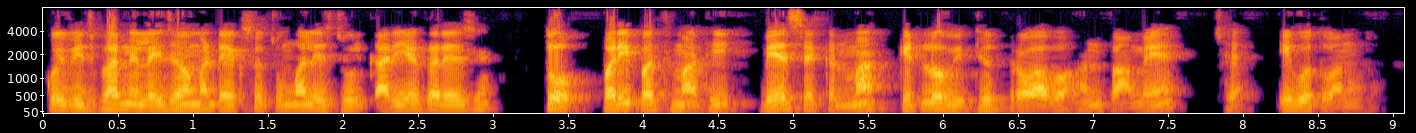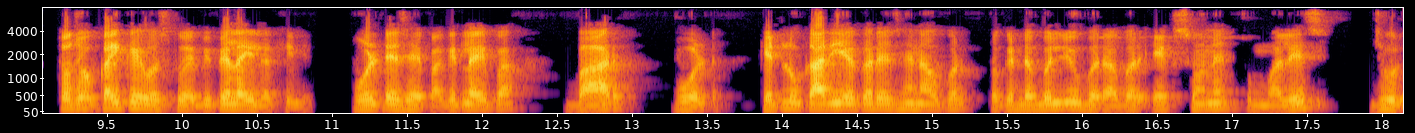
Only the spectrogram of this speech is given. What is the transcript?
કોઈ વીજભારને લઈ જવા માટે એકસો ચુમ્માલીસ જૂલ કાર્ય કરે છે. તો પરિપથમાંથી બે સેકન્ડમાં કેટલો વિદ્યુત પ્રવાહ વહન પામે છે એ ગોતવાનું છે. તો જો કઈ કઈ વસ્તુ આપી, પહેલા એ લખી લે વોલ્ટેજ આપ્યા. કેટલા આપ્યા? બાર વોલ્ટ કેટલું કાર્ય કરે છે એના ઉપર? તો કે ડબલ્યુ બરાબર એકસો ને ચુમ્માલીસ જૂલ.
